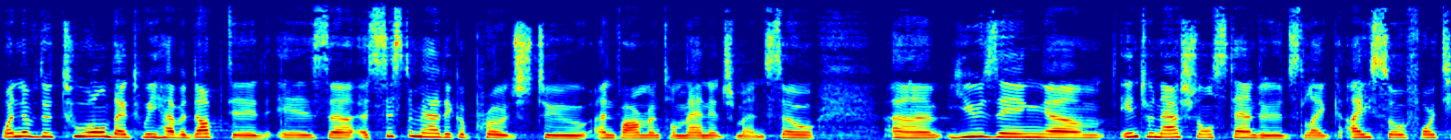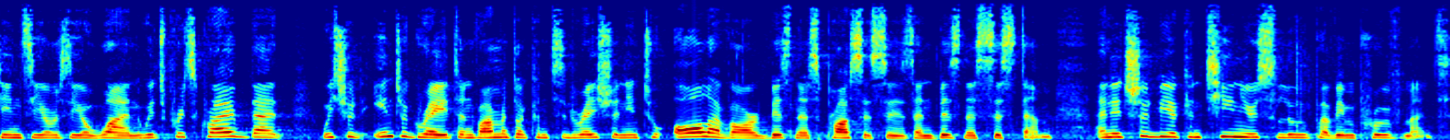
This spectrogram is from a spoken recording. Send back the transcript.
one of the tools that we have adopted is uh, a systematic approach to environmental management. So um, using um, international standards like ISO 14001, which prescribe that we should integrate environmental consideration into all of our business processes and business system, and it should be a continuous loop of improvement.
